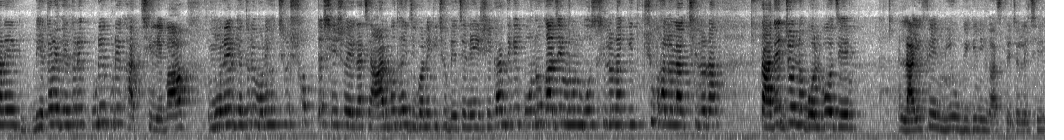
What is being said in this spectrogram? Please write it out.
মানে ভেতরে ভেতরে কুড়ে কুড়ে খাচ্ছিলে বা মনের ভেতরে মনে হচ্ছিল সবটা শেষ হয়ে গেছে, আর বোধহয় জীবনে কিছু বেঁচে নেই। সেখান থেকে কোনো কাজে মন বসছিল না, কিচ্ছু ভালো লাগছিল না। তাদের জন্য বলব যে লাইফে নিউ বিগিনিং আসতে চলেছে।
